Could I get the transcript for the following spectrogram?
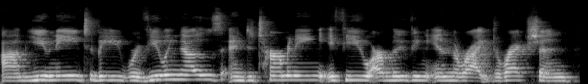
um, you need to be reviewing those and determining if you are moving in the right direction,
